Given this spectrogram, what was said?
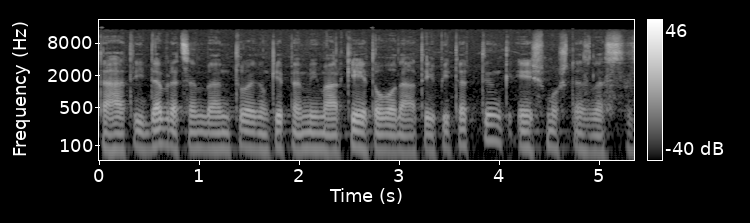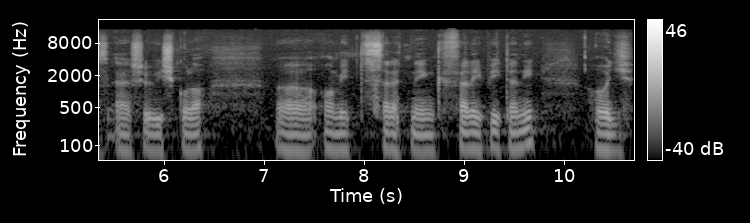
Tehát így Debrecenben tulajdonképpen mi már két óvodát építettünk, és most ez lesz az első iskola, amit szeretnénk felépíteni, hogy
